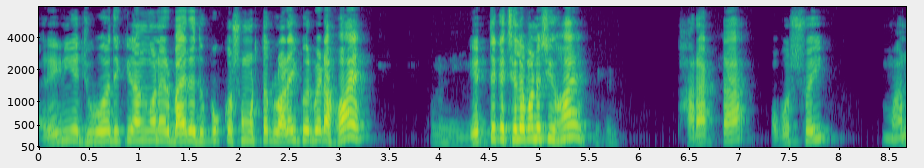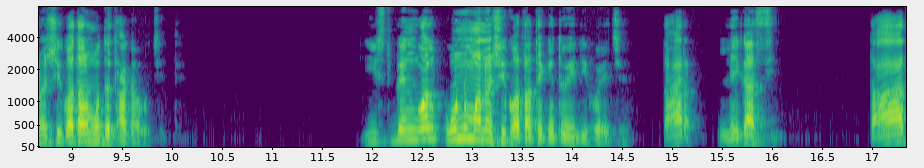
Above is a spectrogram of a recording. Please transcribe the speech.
আর এই নিয়ে যুবতী ক্রীড়াঙ্গনের বাইরে দুপক্ষ সমর্থক লড়াই করবে এটা হয়? এর থেকে ছেলে মানুষই হয় ফারাকটা অবশ্যই মানসিকতার মধ্যে থাকা উচিত। ইস্ট বেঙ্গল কোন মানসিকতা থেকে তৈরি হয়েছে? তার লেগাসি তার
